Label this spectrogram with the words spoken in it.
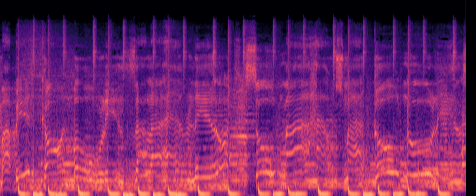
My Bitcoin bowl is all I have left. Sold my house, my gold, no less.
